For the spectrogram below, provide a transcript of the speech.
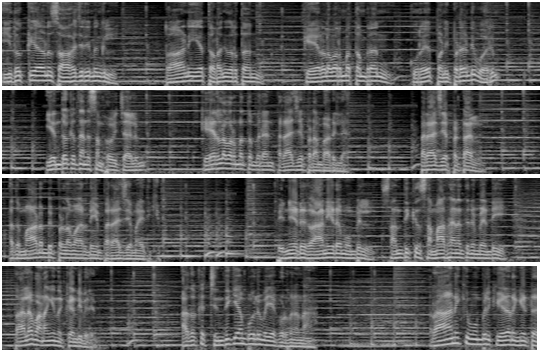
ഇതൊക്കെയാണ് സാഹചര്യമെങ്കിൽ റാണിയെ തടഞ്ഞു നിർത്താൻ കേരളവർമ്മ തമ്പുരാൻ കുറെ പണിപ്പെടേണ്ടി വരും. എന്തൊക്കെ തന്നെ സംഭവിച്ചാലും കേരളവർമ്മ തമ്പുരാൻ പരാജയപ്പെടാൻ പാടില്ല. പരാജയപ്പെട്ടാൽ അത് മാടമ്പിപ്പിള്ളമാരുടെയും പരാജയമായിരിക്കും. പിന്നീട് റാണിയുടെ മുമ്പിൽ സന്ധിക്കും സമാധാനത്തിനും വേണ്ടി തല വണങ്ങി നിൽക്കേണ്ടി വരും. അതൊക്കെ ചിന്തിക്കാൻ പോലും വയ്യ കുടുംബനണ്ണ റാണിക്ക് മുമ്പിൽ കീഴടങ്ങിയിട്ട്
